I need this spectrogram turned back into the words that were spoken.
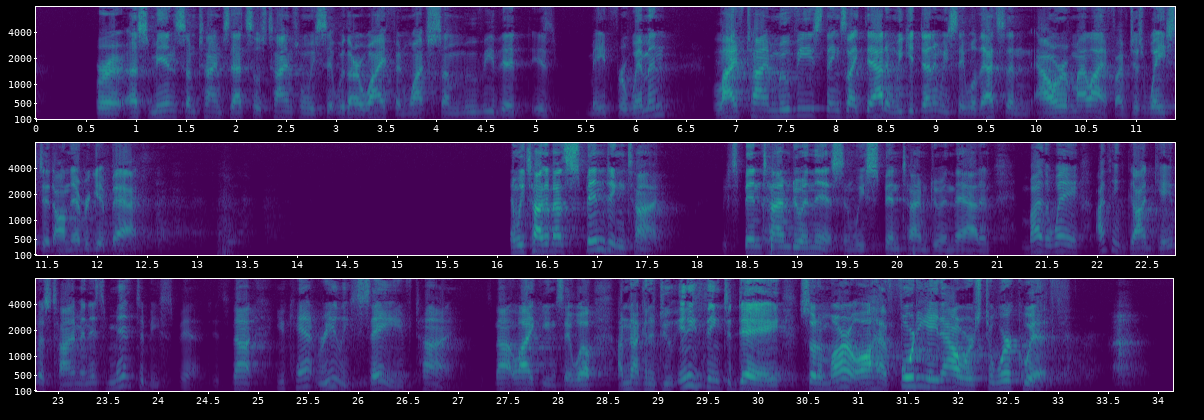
For us men, sometimes that's those times when we sit with our wife and watch some movie that is made for women Lifetime movies, things like that, and we get done and we say, Well, that's an hour of my life. I've just wasted. I'll never get back. And we talk about spending time. We spend time doing this and we spend time doing that. And by the way, I think God gave us time and it's meant to be spent. Not, you can't really save time. It's not like you can say, well, I'm not going to do anything today, so tomorrow I'll have 48 hours to work with.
